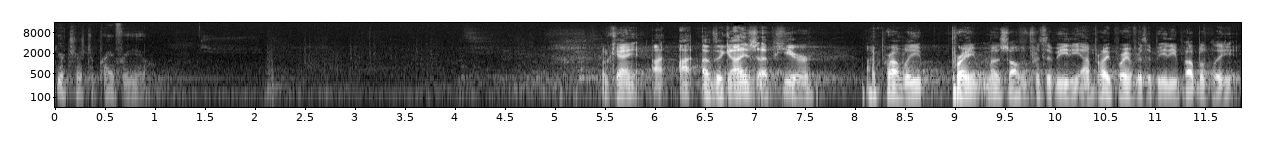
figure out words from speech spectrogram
your church to pray for you? Okay, I, I, of the guys up here, I probably pray most often for Thabiti. I'm probably praying for Thabiti publicly,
